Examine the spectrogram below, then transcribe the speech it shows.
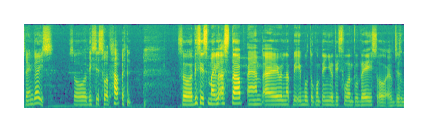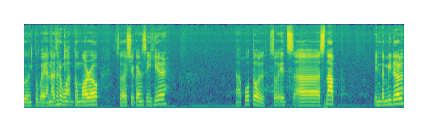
So yun guys. So this is what happened. So this is my last stop and I will not be able to continue this one today. So I'm just going to buy another one tomorrow. So as you can see here, uh, putol. So it's a uh, snap in the middle.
